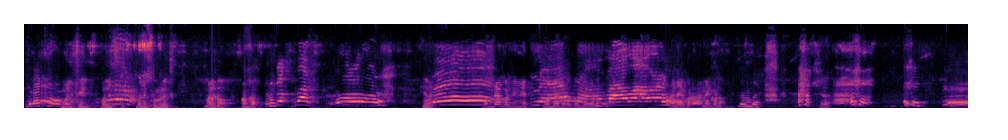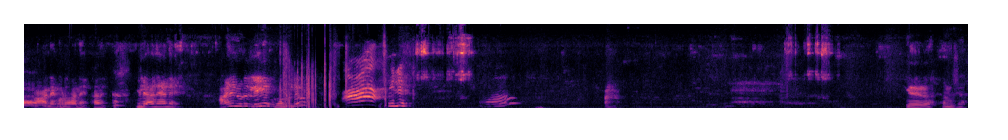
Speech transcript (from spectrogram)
ಹೋಗ್ಬೇಡ. ಮಲಸಿ ಮಲಸಿ ಮಲಸಿ ಮಲಸಿ. ಮಲ್ಕೋ ಮಲ್ಕೋ. ಗೊಂಬೆ ಕೊಡ್ತೀನಿ ಗೊಂಬೆ ಕೊಡು ಗೊಂಬೆ ಕೊಡು ಆನೆ ಕೊಡು ಆನೆ ಕೊಡು. ಆನೆ ಕೊಡು ಆನೆ ಆನೆ. ಇಲ್ಲಿ ಆನೆ ಆನೆ. ಆನೆ ನೋಡಿಲಿ ಮೊದಲು ಇಲ್ಲಿ. Mira, mira, mira.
